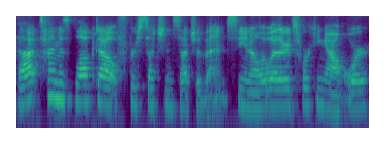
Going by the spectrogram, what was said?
that time is blocked out for such and such events, you know, whether it's working out or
